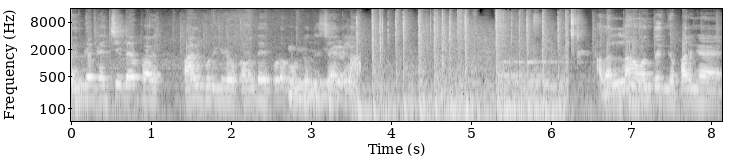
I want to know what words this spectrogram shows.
எங்க கட்சியில ப- பால் குடிக்கிற குழந்தைய கூட கொண்டு வந்து சேர்க்கலாம். அதெல்லாம் வந்து இங்க பாருங்க.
